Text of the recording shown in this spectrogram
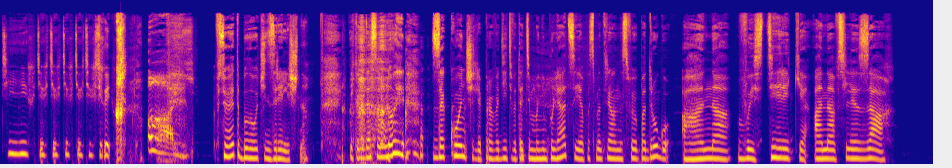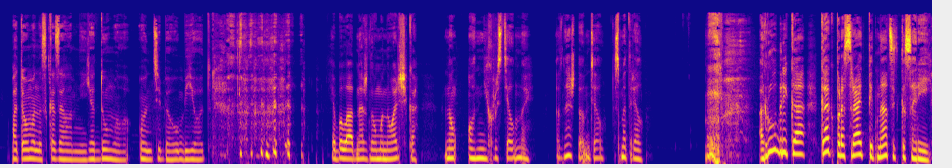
тихо, тихо, тихо, тихо, тихо, тихо, тихо. Все это было очень зрелищно. И когда со мной закончили проводить вот эти манипуляции, я посмотрела на свою подругу, а она в истерике, она в слезах. Потом она сказала мне, я думала, он тебя убьет. Я была однажды у мануальщика, но он не хрустел мной. А знаешь, что он делал? Смотрел. Рубрика «Как просрать 15 косарей».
